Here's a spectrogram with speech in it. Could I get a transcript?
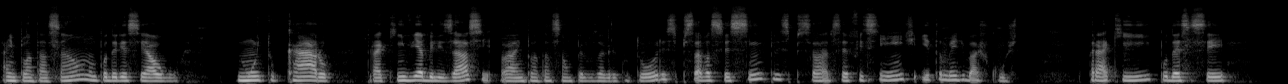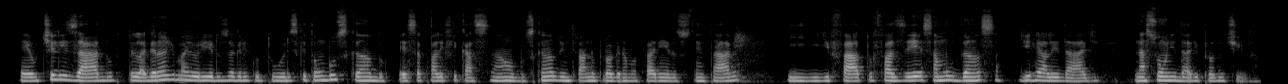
a implantação, não poderia ser algo muito caro para que inviabilizasse a implantação pelos agricultores, precisava ser simples, precisava ser eficiente e também de baixo custo, para que pudesse ser é, utilizado pela grande maioria dos agricultores que estão buscando essa qualificação, buscando entrar no programa Farinha Sustentável e, de fato, fazer essa mudança de realidade na sua unidade produtiva.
